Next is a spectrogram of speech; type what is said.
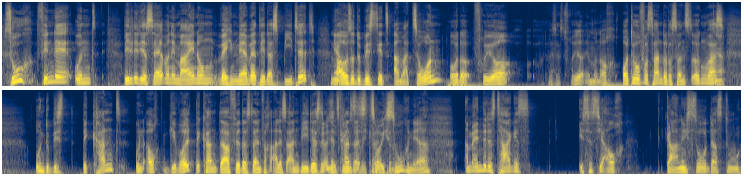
Such, finde und bilde dir selber eine Meinung, welchen Mehrwert dir das bietet. Ja. Außer du bist jetzt Amazon oder früher, was heißt früher immer noch, Otto-Versand oder sonst irgendwas. Ja. Und du bist bekannt und auch gewollt bekannt dafür, dass du einfach alles anbietest und jetzt kannst du das Zeug genau. suchen, ja. Am Ende des Tages ist es ja auch gar nicht so, dass du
